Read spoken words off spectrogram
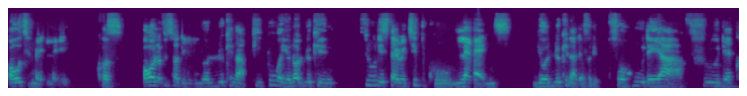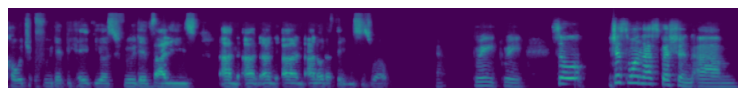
ultimately. Because all of a sudden you're looking at people and you're not looking through the stereotypical lens you're looking at them for, the, for who they are through their culture, through their behaviors, through their values, and and and and, and other things as well. Yeah, great, great. So just one last question um,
